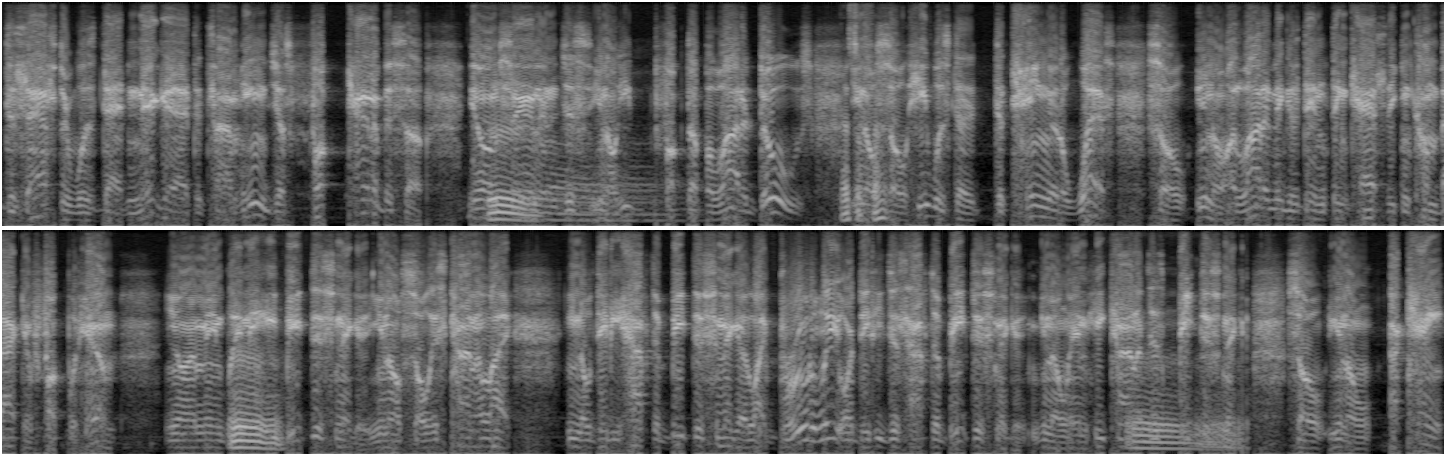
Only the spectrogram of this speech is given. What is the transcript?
Dizaster was that nigga at the time. He just fucked Canibus up. You know what I'm hmm. saying? And just, you know, he fucked up a lot of dudes. That's you know, fact. so he was the the king of the West. So you know, a lot of niggas didn't think Cassidy can come back and fuck with him. You know what I mean? But then he hmm. beat this nigga. You know, so it's kind of like. You know, did he have to beat this nigga like brutally, or did he just have to beat this nigga? You know, and he kind of just beat this mm. nigga. So you know, I can't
